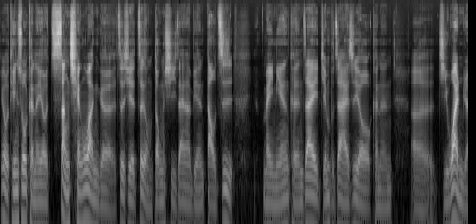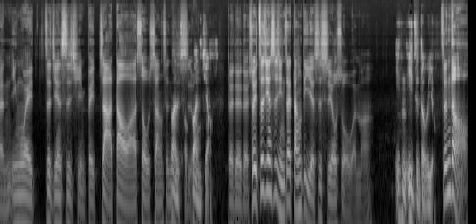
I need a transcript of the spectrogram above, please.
因为我听说可能有上千万个这些这种东西在那边，导致。每年可能在柬埔寨还是有可能，呃，几万人因为这件事情被炸到啊，受伤甚至死亡。对对对，所以这件事情在当地也是时有所闻吗？一一直都有，真的哦。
